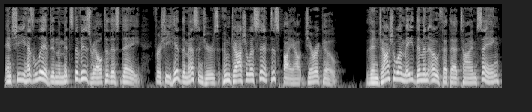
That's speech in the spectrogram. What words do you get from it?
and she has lived in the midst of Israel to this day, for she hid the messengers whom Joshua sent to spy out Jericho. Then Joshua made them an oath at that time, saying,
